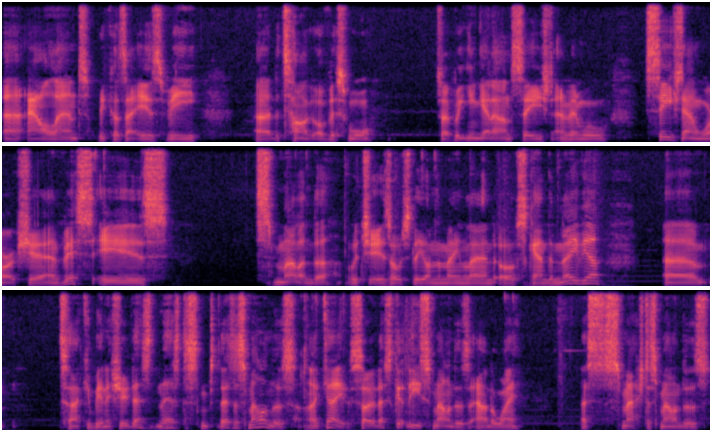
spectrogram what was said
uh, our land because that is the uh, the target of this war. So if we can get that unsieged, and then we'll siege down Warwickshire, and this is Smalander, which is obviously on the mainland of Scandinavia. Um, so that could be an issue. There's there's the, there's the Smalanders. Okay, so let's get these Smalanders out of the way. Let's smash the Smalanders.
